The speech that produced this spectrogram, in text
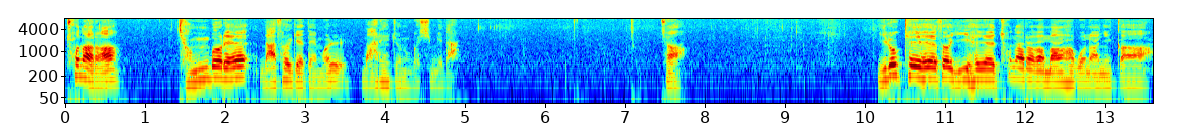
초나라 정벌에 나서게 됨을 말해주는 것입니다. 자, 이렇게 해서 이 해에 초나라가 망하고 나니까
